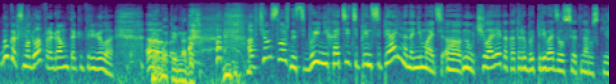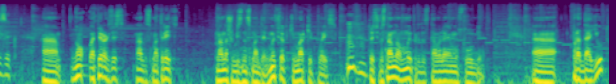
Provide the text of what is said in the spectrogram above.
Ну, как смогла, программа так и перевела. А, Работаем над этим. А в чем сложность? Вы не хотите принципиально нанимать э, ну, человека, который бы переводил все это на русский язык? А, ну, во-первых, здесь надо смотреть на нашу бизнес-модель. Мы все-таки marketplace. То есть в основном мы предоставляем услуги. А, продают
